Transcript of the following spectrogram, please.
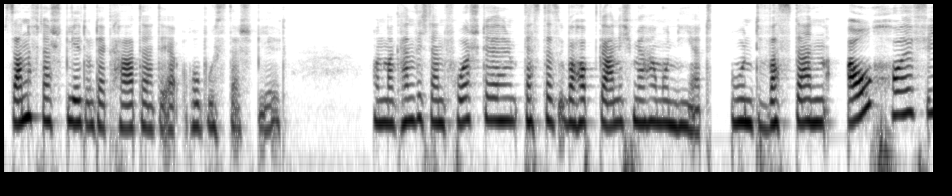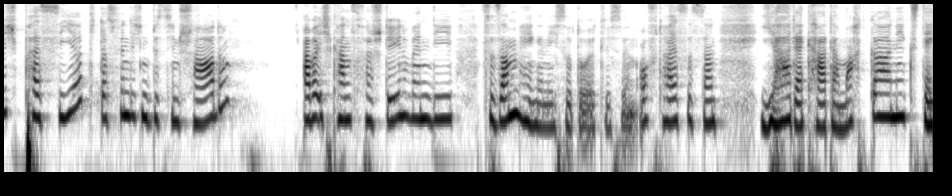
sanfter spielt und der Kater, der robuster spielt. Und man kann sich dann vorstellen, dass das überhaupt gar nicht mehr harmoniert. Und was dann auch häufig passiert, das finde ich ein bisschen schade, aber ich kann es verstehen, wenn die Zusammenhänge nicht so deutlich sind. Oft heißt es dann, ja, der Kater macht gar nichts, der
